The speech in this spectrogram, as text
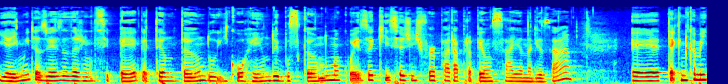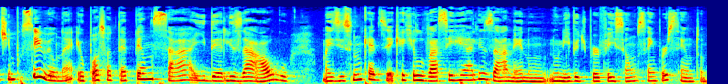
E aí muitas vezes a gente se pega tentando e correndo e buscando uma coisa que se a gente for parar para pensar e analisar, é tecnicamente impossível, né? Eu posso até pensar e idealizar algo, mas isso não quer dizer que aquilo vá se realizar, né, no nível de perfeição 100%.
